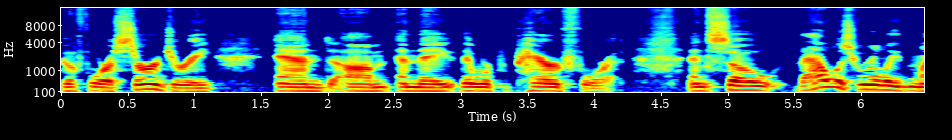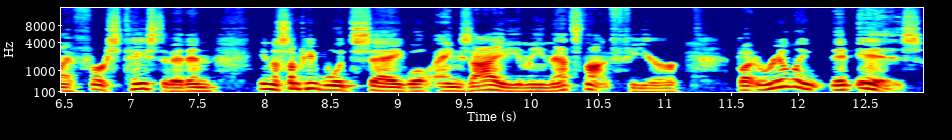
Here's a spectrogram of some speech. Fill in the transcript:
before a surgery, and um, and they they were prepared for it. And so that was really my first taste of it. And you know, some people would say, well, anxiety. I mean, that's not fear, but really it is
